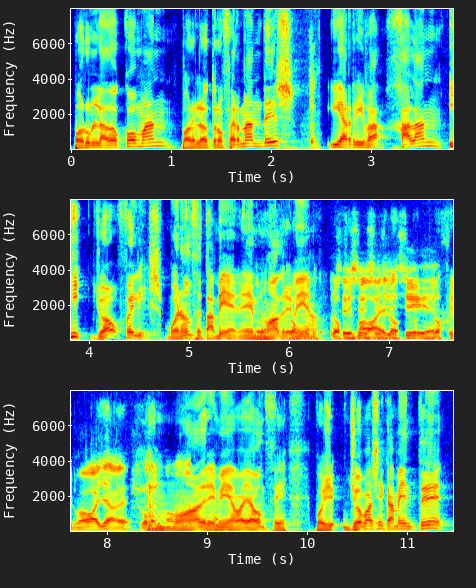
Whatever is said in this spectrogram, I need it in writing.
por un lado Coman, por el otro Fernández y arriba Haaland y Joao Félix. Buen 11 también, eh, madre lo- mía. Lo sí, firmaba, sí, eh, lo, sí, sí, lo- lo firmaba ya, ¿eh? Lo firmaba ya. Madre mía, vaya 11. Pues yo, básicamente,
